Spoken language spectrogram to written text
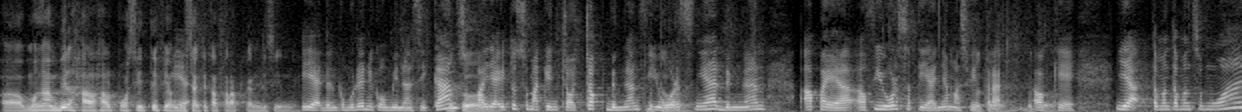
eh, mengambil hal-hal positif yang Iya. bisa kita terapkan di sini. Iya, dan kemudian dikombinasikan Betul. supaya itu semakin cocok dengan viewersnya, dengan apa ya, uh, viewers setianya Mas Fitra. Oke. Ya, teman-teman semua,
